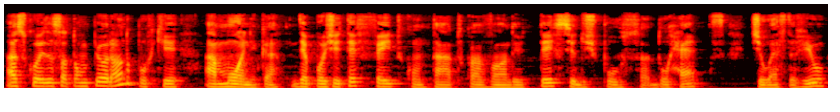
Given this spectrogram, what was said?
as coisas só estão piorando porque a Mônica, depois de ter feito contato com a Wanda e ter sido expulsa do Rex de Westview,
